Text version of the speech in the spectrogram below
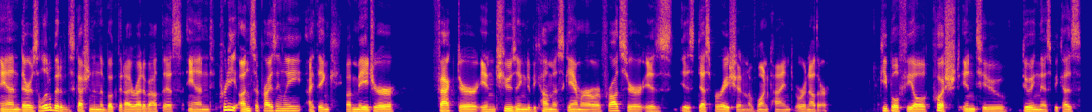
And there's a little bit of discussion in the book that I read about this. And pretty unsurprisingly, I think a major factor in choosing to become a scammer or a fraudster is is desperation of one kind or another. People feel pushed into doing this because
